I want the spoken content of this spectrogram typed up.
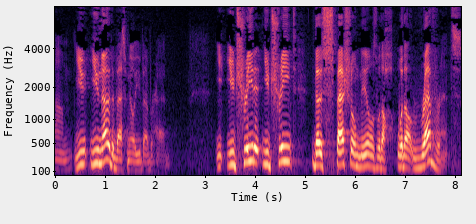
Um, you, you know the best meal you've ever had. You, you, treat it, you treat those special meals with a, with a reverence.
